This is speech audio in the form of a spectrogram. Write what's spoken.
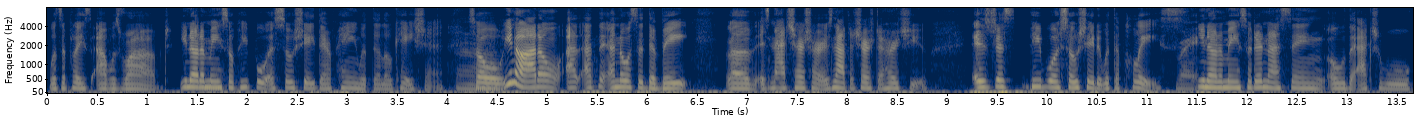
was a place I was robbed. You know what I mean? So people associate their pain with their location. Mm. So you know, I don't. I I, think, I know it's a debate of it's not church hurt. It's not the church that hurt you. It's just people associated with the place. Right. You know what I mean? So they're not saying oh the actual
